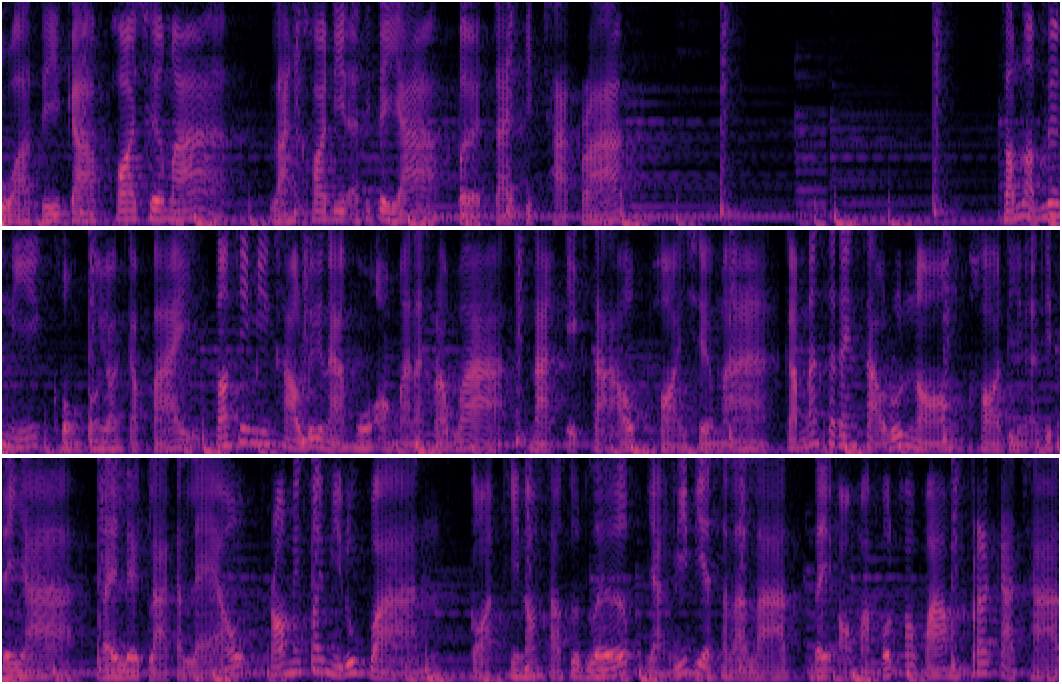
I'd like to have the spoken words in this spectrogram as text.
ถั่วตีกับพลอยเชอร์มา หลังคอดีนอาทิตยาเปิดใจปิดฉากรัก สำหรับเรื่องนี้คงต้องย้อนกลับไป ตอนที่มีข่าวลือหนาหูออกมานะครับว่า นางเอกสาวพลอยเชอร์มา กับนักแสดงสาวรุ่นน้องคอดีนอาทิตยา ได้เลิกลากันแล้ว เพราะไม่ค่อยมีรูปหวานก่อนที่น้องสาวสุดเลิฟ อย่างลิเดียสลาลัตได้ออกมาโพสต์ข้อความประกาศชัด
